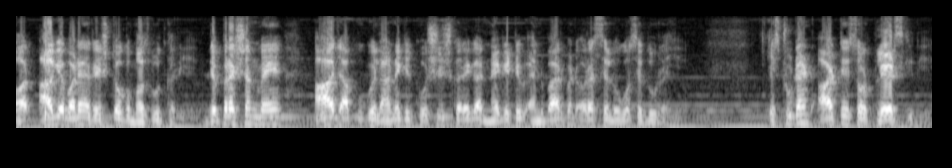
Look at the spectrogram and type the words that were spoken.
और आगे बढ़े रिश्तों को मज़बूत करिए। डिप्रेशन में आज आपको कोई लाने की कोशिश करेगा नेगेटिव एनवायरमेंट और ऐसे लोगों से दूर रहिए। स्टूडेंट आर्टिस्ट और प्लेयर्स के लिए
